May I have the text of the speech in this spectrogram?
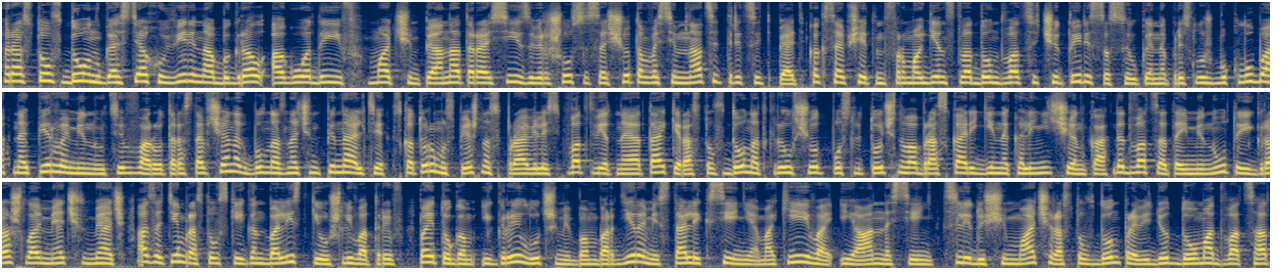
Ростов-Дон в гостях уверенно обыграл Агуадеев. Матч чемпионата России завершился со счетом 18-35. Как сообщает информагентство Дон-24 со ссылкой на пресс-службу клуба, на первой минуте в ворота ростовчанок был назначен пенальти, с которым успешно справились. В ответной атаке Ростов-Дон открыл счет после точного броска Регины Калиниченко. До 20-й минуты игра шла мяч в мяч, а затем ростовские гонболистки ушли в отрыв. По итогам игры лучшими бомбардирами стали Ксения Макеева и Анна Сень. Следующий матч Ростов-Дон проведет дома 20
